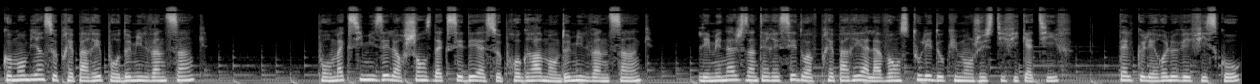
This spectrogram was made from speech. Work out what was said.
Comment bien se préparer pour 2025 Pour maximiser leurs chances d'accéder à ce programme en 2025, les ménages intéressés doivent préparer à l'avance tous les documents justificatifs, tels que les relevés fiscaux,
